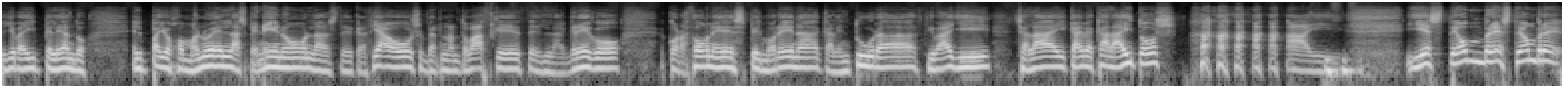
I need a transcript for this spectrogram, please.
lleva ahí peleando. El Payo Juan Manuel, Las Veneno, Las Desgraciados, Bernardo Vázquez, El Agrego, Corazones, Piel Morena, Calentura, Ciballi, Chalay, Calaitos. y este hombre, este hombre...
